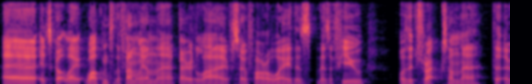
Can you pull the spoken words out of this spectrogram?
uh it's got like Welcome to the Family on there Buried Alive So Far Away. There's there's a few other tracks on there that are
